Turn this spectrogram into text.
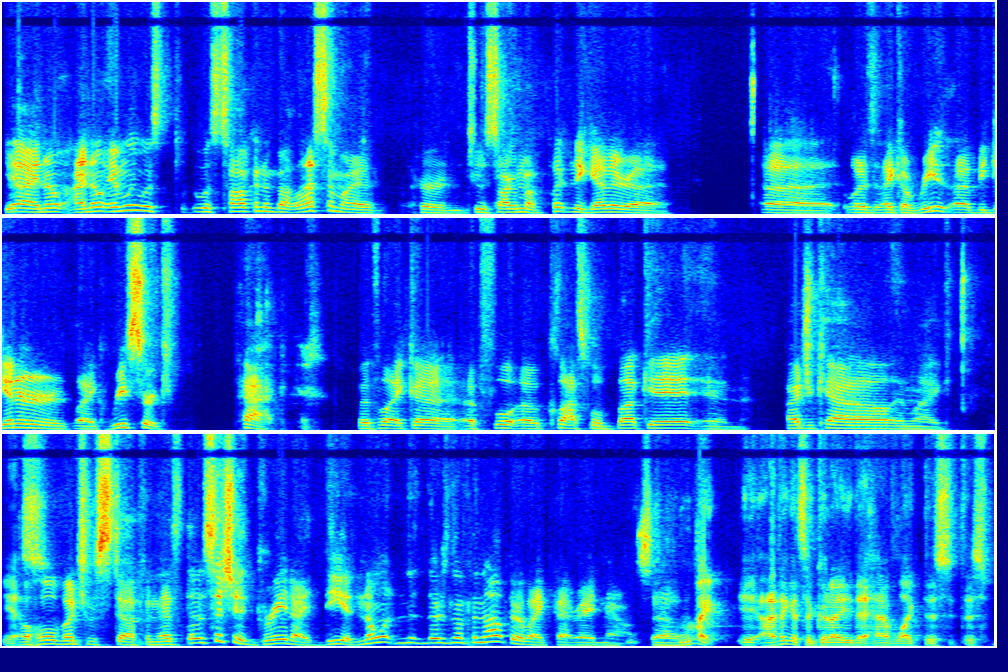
Yeah, I know. I know. Emily was was talking about last time I heard. She was talking about putting together a, uh, what is it like a, re, a beginner like research pack with like a, a full a collapsible bucket and hydrocal and like Yes. a whole bunch of stuff. And that's that's such a great idea. No one, there's nothing out there like that right now. So Right. I think it's a good idea to have like this this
